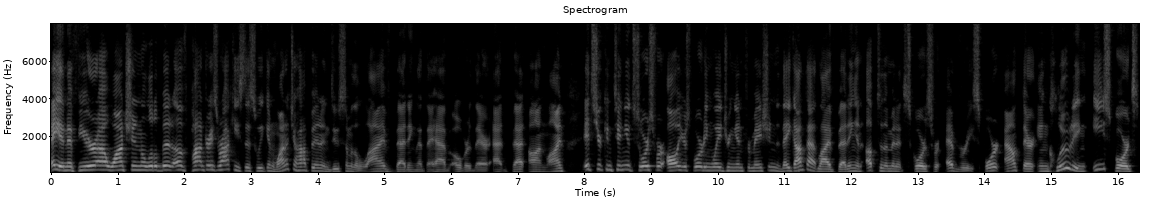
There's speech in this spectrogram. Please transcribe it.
Hey, and if you're uh, watching a little bit of Padres Rockies this weekend, why don't you hop in and do some of the live betting that they have over there at Bet Online? It's your continued source for all your sporting wagering information. They got that live betting and up to the minute scores for every sport out there, including esports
